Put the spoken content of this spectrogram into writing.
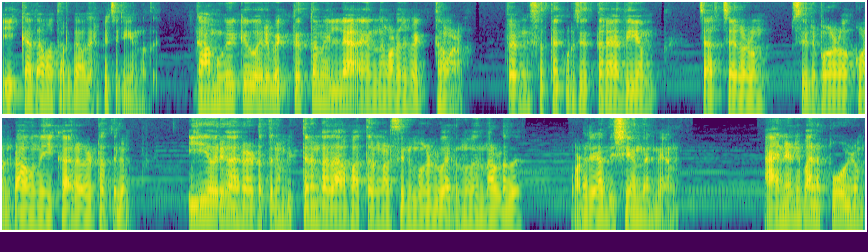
ഈ കഥാപാത്രത്തെ അവതരിപ്പിച്ചിരിക്കുന്നത്. കാമുകയ്ക്ക് ഒരു വ്യക്തിത്വമില്ല എന്ന് വളരെ വ്യക്തമാണ്. ഫെമിനിസത്തെക്കുറിച്ച് ഇത്രയധികം ചർച്ചകളും സിനിമകളും ഒക്കെ ഉണ്ടാകുന്ന ഈ കാലഘട്ടത്തിലും ഈ ഒരു കാലഘട്ടത്തിലും ഇത്തരം കഥാപാത്രങ്ങൾ സിനിമകളിൽ വരുന്നു എന്നുള്ളത് വളരെ അതിശയം തന്നെയാണ്. ആന്റണി പലപ്പോഴും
